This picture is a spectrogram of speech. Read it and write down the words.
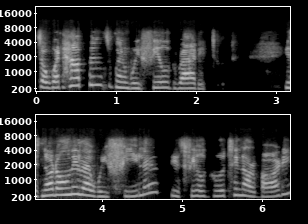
So what happens when we feel gratitude is not only that we feel it, it feels good in our body,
